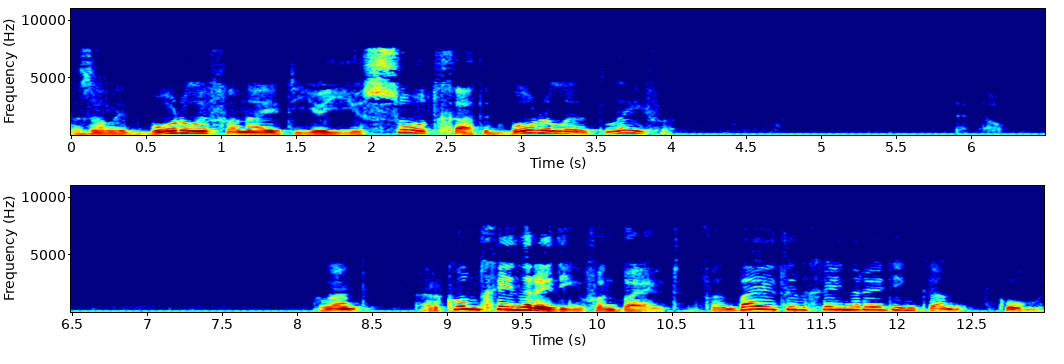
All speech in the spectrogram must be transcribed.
zal het borrelen vanuit je, je soort, gaat het borrelen het leven. Want Er komt geen redding van buiten. Van buiten geen redding kan komen.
